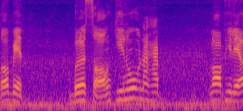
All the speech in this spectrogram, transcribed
ตัวเบ็ดเบอร์2จีนุนะครับ รอบที่แล้ว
